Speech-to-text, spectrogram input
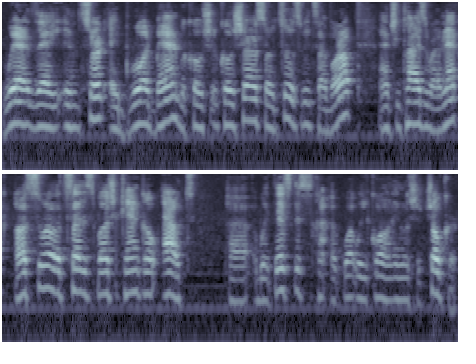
where they insert a broad band because and she ties it around her neck. Asura she can't go out uh, with this, this is what we call in English a choker.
